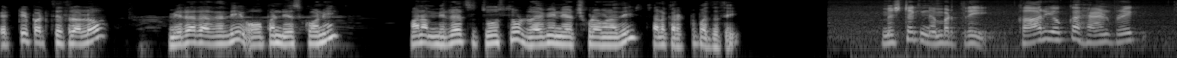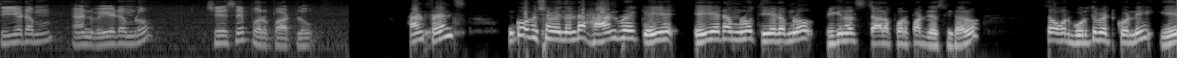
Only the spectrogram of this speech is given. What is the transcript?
ఎట్టి పరిస్థితులలో మిర్రర్ అనేది ఓపెన్ చేసుకొని మనం మిర్రర్స్ చూస్తూ డ్రైవింగ్ నేర్చుకోవడం అనేది చాలా కరెక్ట్ పద్ధతి. మిస్టేక్ నెంబర్ త్రీ కారు యొక్క హ్యాండ్ బ్రేక్ తీయడం అండ్ వేయడంలో చేసే పొరపాట్లు. అండ్ ఫ్రెండ్స్ ఇంకో విషయం ఏంటంటే హ్యాండ్ బ్రేక్ వేయడంలో తీయడంలో బిగినర్స్ చాలా పొరపాటు చేస్తుంటారు. సో ఒకటి గుర్తుపెట్టుకోండి ఏ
